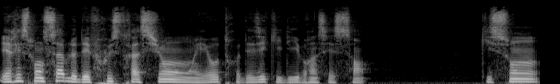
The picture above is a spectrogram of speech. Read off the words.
est responsable des frustrations et autres déséquilibres incessants qui sont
